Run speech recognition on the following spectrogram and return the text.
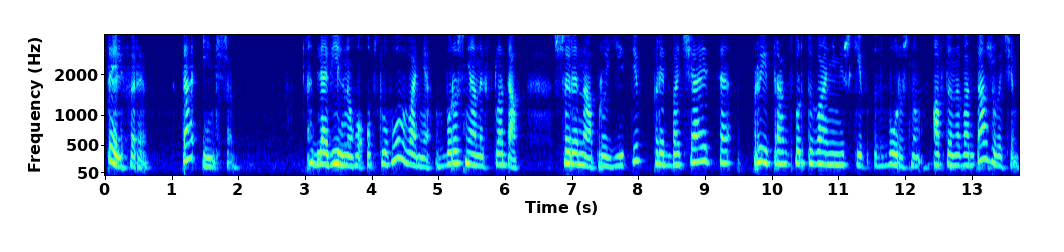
тельфери та інше. Для вільного обслуговування в борошняних складах ширина проїздів передбачається при транспортуванні мішків з борошном автонавантажувачем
